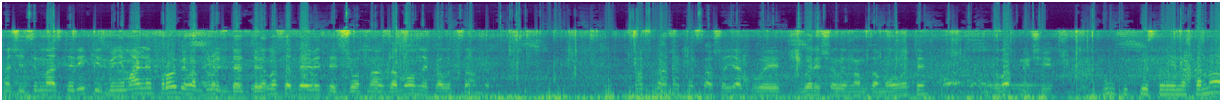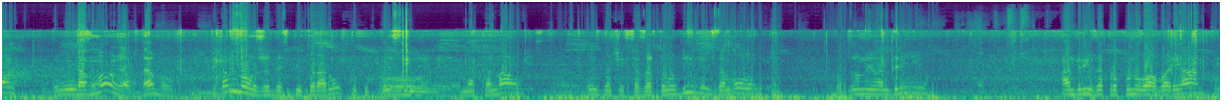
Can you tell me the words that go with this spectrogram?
Значить, 17 рік із мінімальним пробігом, друзі, 99 тисяч. От наш замовник Олександр. Що скажете, Саша, як ви вирішили нам замовити? Два ключі. Був підписаний на канал. Дивився. Давно вже да, був? Давно вже десь півтора року підписаний на канал. Визначився з автомобілів, замовив. Подзвонив Андрію. Андрій запропонував варіанти,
